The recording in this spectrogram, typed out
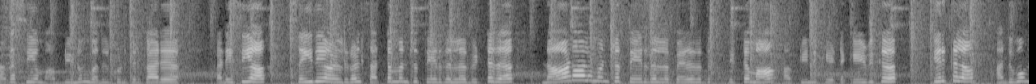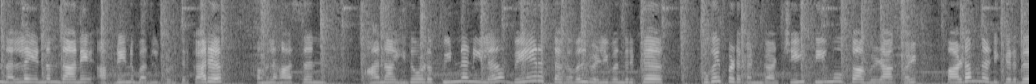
ரகசியம் அப்படின்னும் பதில் கொடுத்திருக்காரு. கடைசியா செய்தியாளர்கள் சட்டமன்ற தேர்தல்ல விட்டதை நாடாளுமன்ற தேர்தலில் பெறறதுக்கு திட்டமா அப்படின்னு கேட்ட கேள்விக்கு இருக்கலாம் அதுவும் நல்ல எண்ணம் தானே அப்படின்னு பதில் கொடுத்திருக்காரு கமல்ஹாசன். ஆனா இதோட பின்னணியில வேற தகவல் வெளிவந்திருக்கு. புகைப்பட கண்காட்சி திமுக விழாக்கள் படம் நடிக்கிறது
